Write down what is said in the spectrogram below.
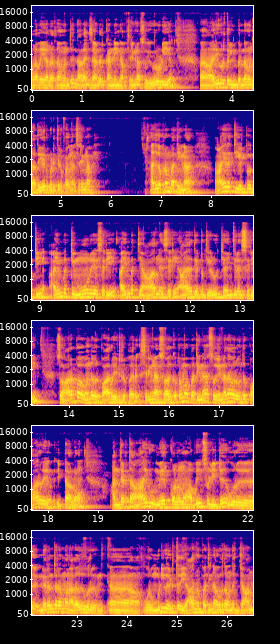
அளவையாளர் தான் வந்து இந்த அலெக்சாண்டர் கன்னிங்காம். சரிங்களா? ஸோ இவருடைய அறிவுறுத்தலின் பேர் தான் வந்து அதை ஏற்படுத்தியிருப்பாங்க. சரிங்களா? அதுக்கப்புறம் பார்த்தீங்கன்னா ஆயிரத்தி எட்நூற்றி ஐம்பத்தி மூணுலேயும் சரி ஐம்பத்தி ஆறுலேயும் சரி ஆயிரத்தி எட்நூற்றி எழுபத்தி அஞ்சுலேயும் சரி. ஸோ அரப்பாவை வந்து அவர் பார்வையிட்டிருப்பார். சரிங்களா? ஸோ அதுக்கப்புறமா பார்த்தீங்கன்னா ஸோ என்னதான் அவர் வந்து பார்வையிட்டாலும் அந்த இடத்த ஆய்வு மேற்கொள்ளணும் அப்படின்னு சொல்லிட்டு ஒரு நிரந்தரமான அதாவது ஒரு ஒரு முடிவு எடுத்தது யாருன்னு பார்த்தீங்கன்னா அவர் தான் வந்து ஜான்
